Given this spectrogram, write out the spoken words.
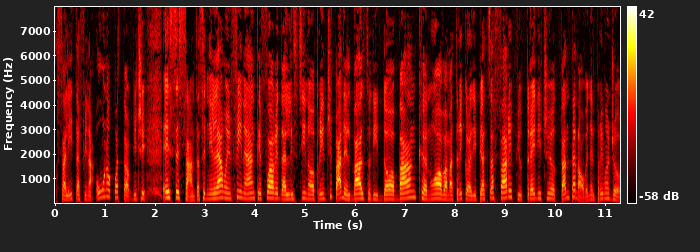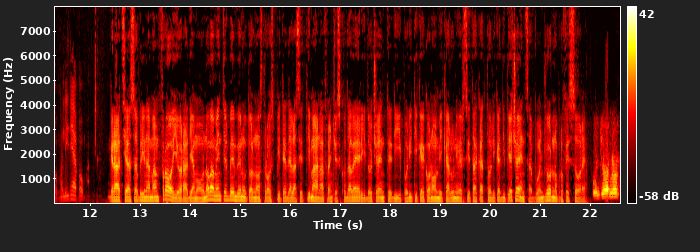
salita fino a 1,1460. Segnaliamo infine anche fuori dal listino principale il balzo di Do Bank, nuova matricola di Piazza Affari più 13,89 nel primo giorno, linea Roma. Grazie a Sabrina Manfroi. Ora diamo nuovamente il benvenuto al nostro ospite della settimana, Francesco Daveri, docente di politica economica all'Università Cattolica di Piacenza. Buongiorno professore. Buongiorno.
